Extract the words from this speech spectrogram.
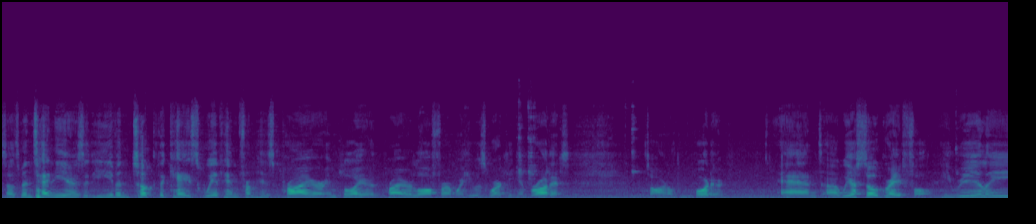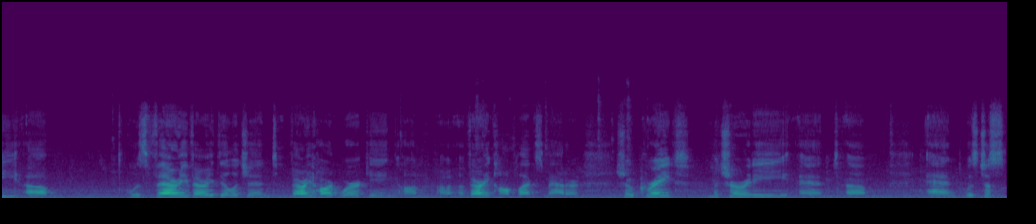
So it's been 10 years that he even took the case with him from his prior employer, the prior law firm where he was working, and brought it to Arnold and Porter. And uh, we are so grateful. He really um, was very, very diligent, very hardworking on a, a, very complex matter, showed great maturity, and um, and was just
